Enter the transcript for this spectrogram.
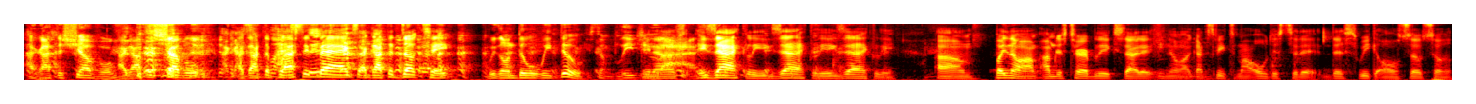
I got the shovel. I got the shovel. I got, the plastic plastic. bags. I got the duct tape. We gonna do what we do. Get some bleach You know, what I'm lye. saying? exactly, exactly, exactly. Um, but you know, I'm, I'm just terribly excited. You know, I got to speak to my oldest today this week also. So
